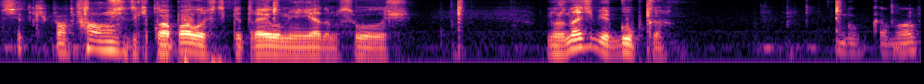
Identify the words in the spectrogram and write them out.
Все-таки попал. Все-таки попалась, таки троил меня ядом, сволочь. Нужна тебе губка? Губка Боб.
